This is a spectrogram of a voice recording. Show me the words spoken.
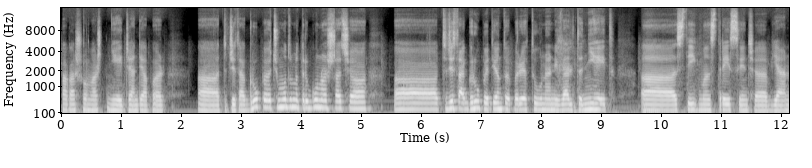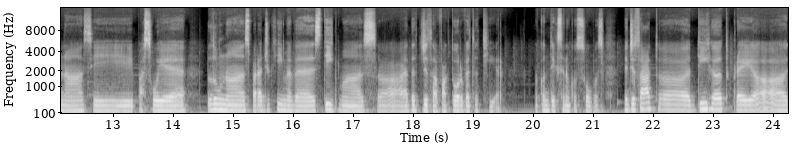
pak a shumë është njëjtë gjendja për uh, të gjitha grupeve që mundet me tregu në është që uh, të gjitha grupet janë tu përjetu në nivel të njëjtë uh, stigmën, stresin që vjen uh, si pasojë e dhunës, paragjykimeve, stigmës, uh, edhe të gjitha faktorëve të tjerë në kontekstin e Kosovës. Megjithatë, uh, dihet prej uh,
